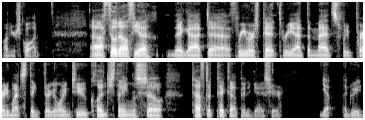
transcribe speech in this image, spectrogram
on your squad. Uh, Philadelphia, they got uh, three versus Pitt, three at the Mets. We pretty much think they're going to clinch things. So tough to pick up any guys here. Yep, agreed.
